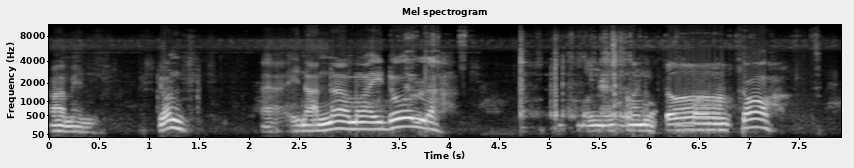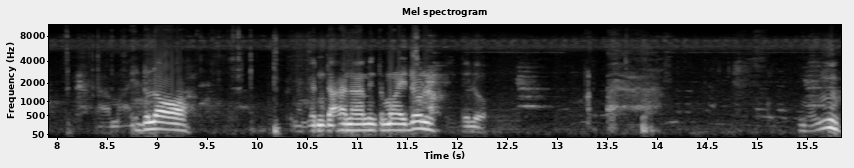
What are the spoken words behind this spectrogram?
Amen. Yun. Uh, inahan na mga idol. Bang naman to. Bang to. Ah, mga idol oh. Nagandaan namin itong mga idol. Idol, oh. Mm.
